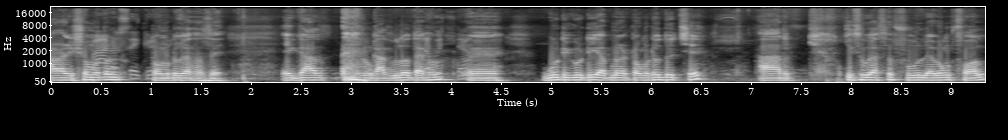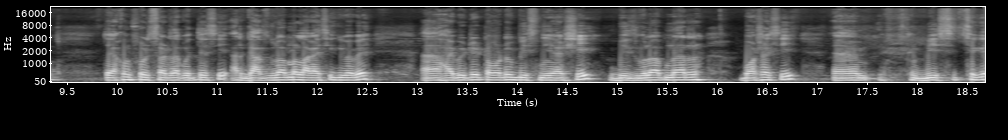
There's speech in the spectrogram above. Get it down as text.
আড়াইশো মতন টমেটো গাছ আছে। এই গাছ গাছগুলোতে এখন গুটি গুটি আপনার টমেটো দিচ্ছে আর কিছু গাছে ফুল এবং ফল তো এখন পরিচর্যা করতেছি। আর গাছগুলো আমরা লাগাইছি কীভাবে? হাইব্রিডের টমেটো বীজ নিয়ে আসি। বীজগুলো আপনার বসাইছি। বীজ থেকে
